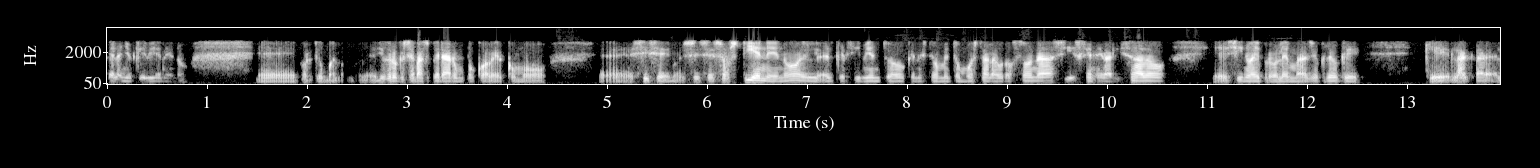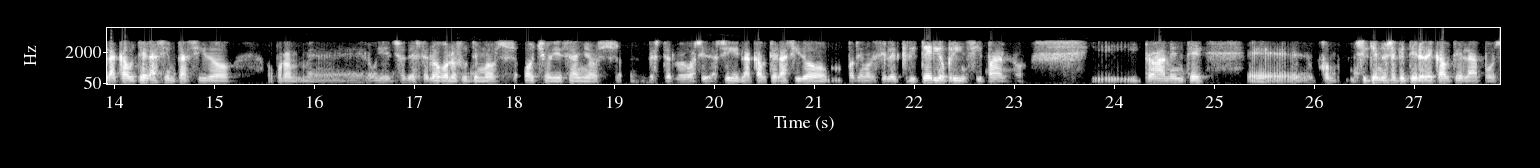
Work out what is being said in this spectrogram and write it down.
el año que viene, ¿no? Eh, porque bueno, yo creo que se va a esperar un poco a ver cómo eh, si, se, si se sostiene ¿no? el, crecimiento que en este momento muestra la eurozona, si es generalizado, eh, si no hay problemas. Yo creo que, que la, la cautela siempre ha sido, o por, lo he dicho desde luego los últimos 8 o 10 años, desde luego ha sido así, la cautela ha sido, podríamos decir, el criterio principal, ¿no? y probablemente eh, siguiendo ese criterio de cautela, pues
